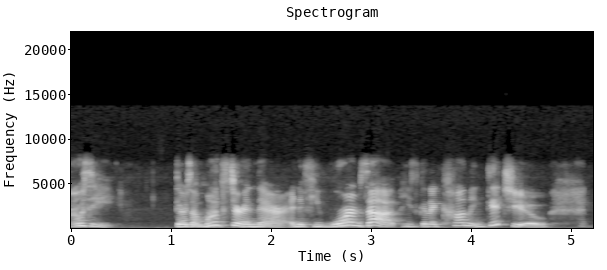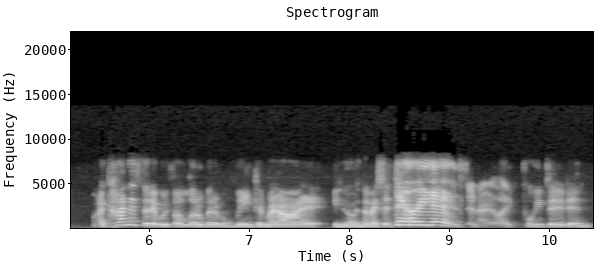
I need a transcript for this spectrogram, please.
Rosie, there's a monster in there, and if he warms up, he's gonna come and get you. I kind of said it with a little bit of a wink in my eye, you know, and then I said, "There he is," and I like pointed, and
